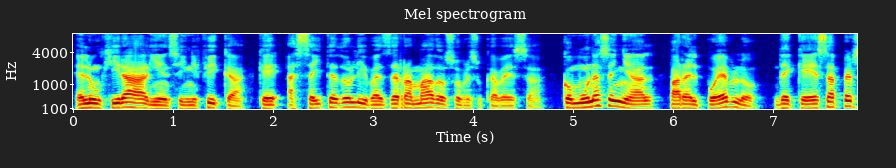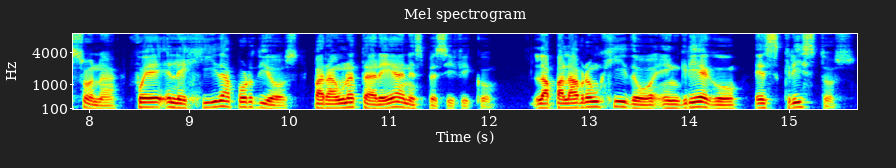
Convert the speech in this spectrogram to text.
El ungir a alguien significa que aceite de oliva es derramado sobre su cabeza, como una señal para el pueblo de que esa persona fue elegida por Dios para una tarea en específico. La palabra ungido en griego es Christos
